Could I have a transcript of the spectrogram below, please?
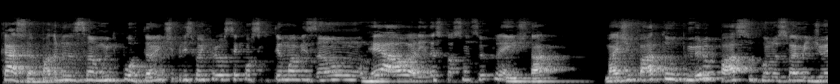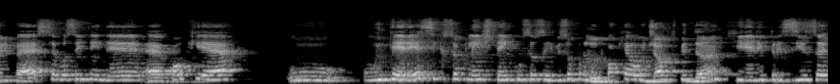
Cássio, a padronização é muito importante, principalmente para você conseguir ter uma visão real ali da situação do seu cliente, tá? Mas, de fato, o primeiro passo quando você vai medir o NPS é você entender é, qual que é o, o interesse que o seu cliente tem com o seu serviço ou produto. Qual que é o job to be done que ele precisa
